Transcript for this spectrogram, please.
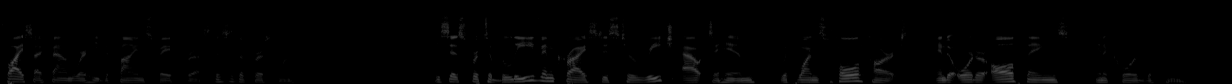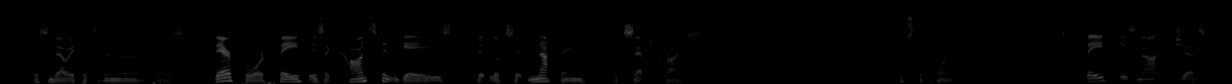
Twice I found where he defines faith for us. This is the first one. He says, For to believe in Christ is to reach out to him with one's whole heart and to order all things in accord with him. Listen to how he puts it in another place. Therefore, faith is a constant gaze that looks at nothing except Christ. Here's the point faith is not just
